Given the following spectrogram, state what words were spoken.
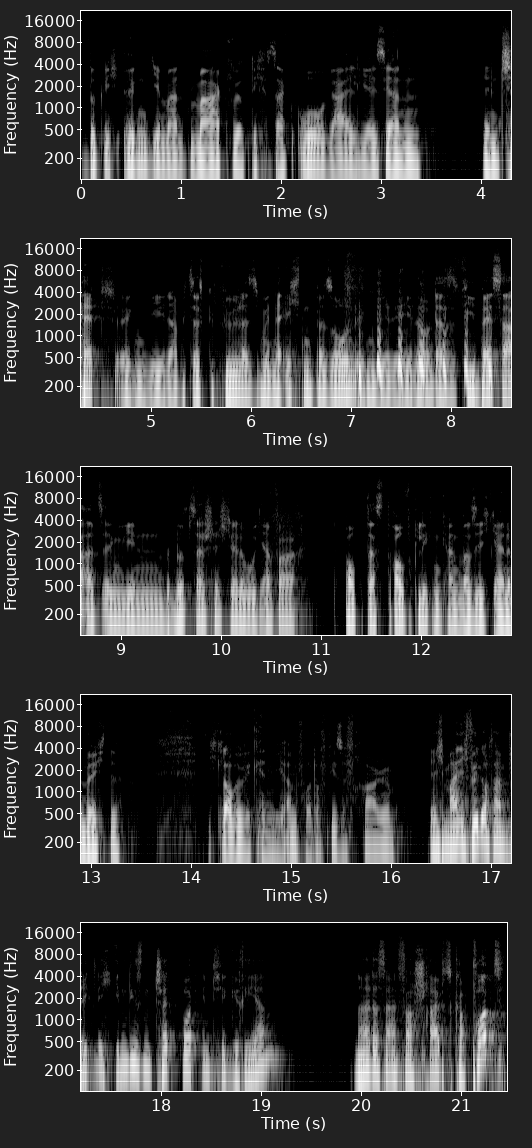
wirklich irgendjemand mag, wirklich sagt, oh geil, hier ist ja ein, ein Chat irgendwie, da habe ich das Gefühl, dass ich mit einer echten Person irgendwie rede und das ist viel besser als irgendwie eine Benutzerschnittstelle, wo ich einfach auf das draufklicken kann, was ich gerne möchte. Ich glaube, wir kennen die Antwort auf diese Frage. Ja, ich meine, ich will doch dann wirklich in diesen Chatbot integrieren, ne, dass du einfach schreibst kaputt.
